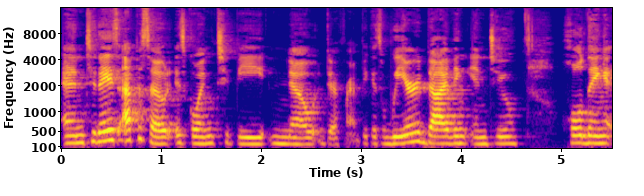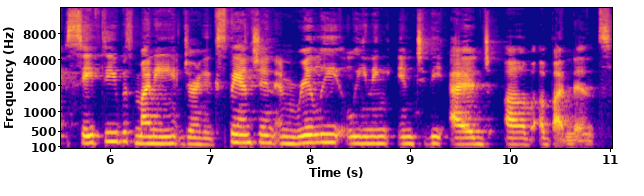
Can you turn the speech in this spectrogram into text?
And today's episode is going to be no different because we're diving into holding safety with money during expansion and really leaning into the edge of abundance.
